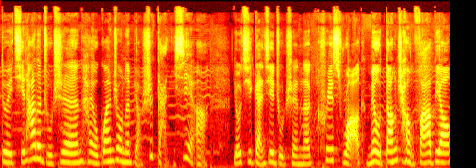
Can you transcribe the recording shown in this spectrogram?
对其他的主持人还有观众呢表示感谢啊。 尤其感谢主持人呢，Chris Rock 没有当场发飙，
